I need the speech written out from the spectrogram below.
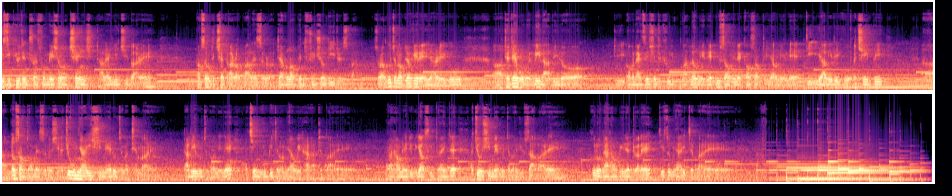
executing transformational change ဒါလည်းအရေးကြီးပါတယ် နောက်ဆုံးတစ်ချက်ကတော့ပါလဲဆိုတော့ developing future leaders ပါဆိုတော့အခုကျွန်တော်ပြောခဲ့တဲ့အရာတွေကိုအာတဲတဲဝင်ဝင်လေ့လာပြီးတော့ဒီ organization တစ်ခုမှာလုပ်နေတဲ့ဥဆောင်နေတဲ့ကောင်းဆောင်တရားအနေနဲ့ဒီအရာလေးတွေကိုအခြေပေးအာလှုပ်ဆောင်သွားမယ်ဆိုလို့ရှိရင်အကျိုးအများကြီးရှိမယ်လို့ကျွန်တော်ထင်ပါတယ်ဒါလေးကိုကျွန်တော်အနေနဲ့အချိန်ယူပြီးကျွန်တော်မျှဝေထားတာဖြစ်ပါတယ်နားထောင်တဲ့လူအရောက်စီတိုင်းတဲ့အကျိုးရှိမယ်လို့ကျွန်တော်ယူဆပါတယ်အခုလိုနားထောင်ပေးတဲ့အတွက်လည်းကျေးဇူးအများကြီးတင်ပါတယ်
